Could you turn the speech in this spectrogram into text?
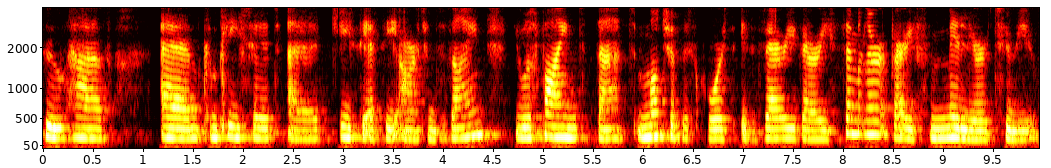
who have um, completed a GCSE Art and Design, you will find that much of this course is very, very similar, very familiar to you.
